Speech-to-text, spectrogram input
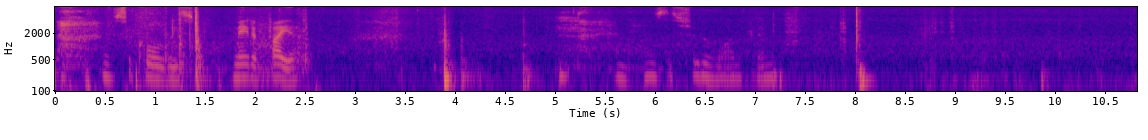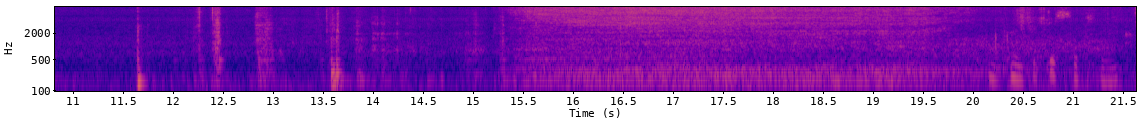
It's so cold we made a fire. And here's the sugar water thing. I think what this looks like.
